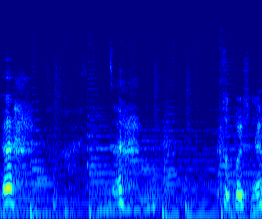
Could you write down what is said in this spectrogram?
かっこいいですね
